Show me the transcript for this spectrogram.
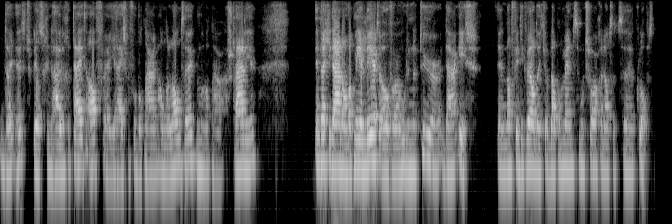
dat- Het speelt zich in de huidige tijd af. Eh, Je reist bijvoorbeeld naar een ander land, hè, ik noem maar wat naar Australië. En dat je daar dan wat meer leert over hoe de natuur daar is. En dan vind ik wel dat je op dat moment moet zorgen dat het eh, klopt.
